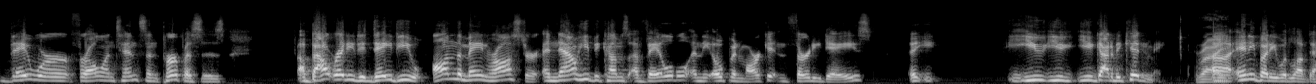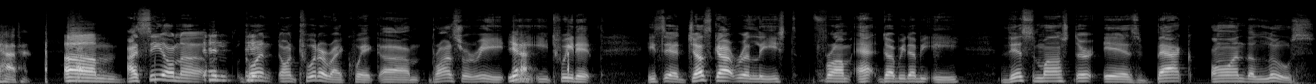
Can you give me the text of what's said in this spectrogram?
they were for all intents and purposes about ready to debut on the main roster and now he becomes available in the open market in 30 days. Uh, you you you, you got to be kidding me. Right. Uh, anybody would love to have him. Um, I see on uh and going it, on Twitter right quick. Um, Bronson Reed, yeah, he, he, tweeted. He said, "Just got released from at WWE. This monster is back on the loose.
